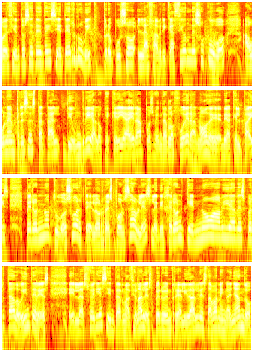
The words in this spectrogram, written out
1977, Rubik propuso la fabricación de su cubo a una empresa estatal de Hungría. Lo que quería era pues venderlo fuera ¿no? de, de aquel país, pero no tuvo suerte. Los responsables le dijeron que no había despertado interés en las ferias internacionales, pero en realidad le estaban engañando,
